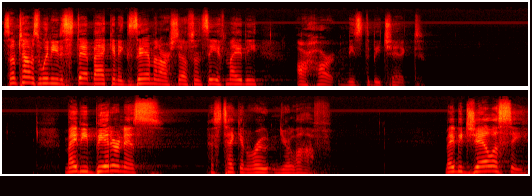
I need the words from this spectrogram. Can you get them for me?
Sometimes we need to step back and examine ourselves and see if maybe our heart needs to be checked. Maybe bitterness has taken root in your life. Maybe jealousy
